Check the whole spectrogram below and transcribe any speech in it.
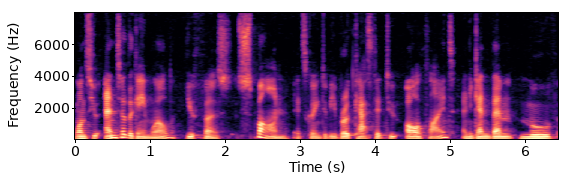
Once you enter the game world, you first spawn. It's going to be broadcasted to all clients and you can then move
